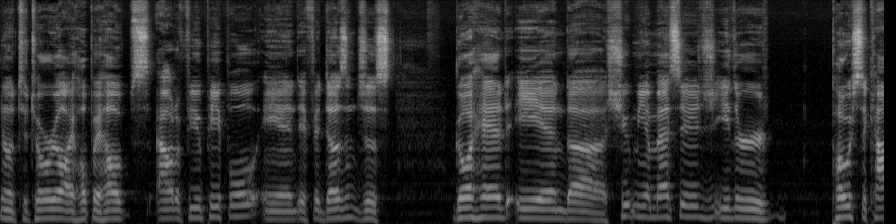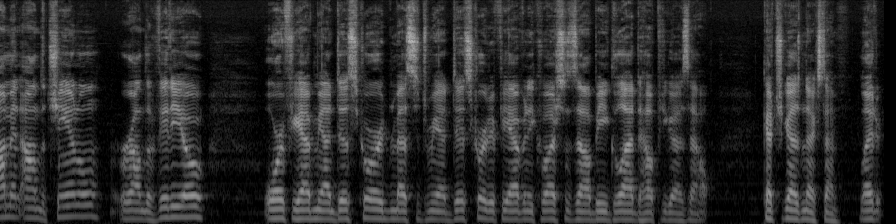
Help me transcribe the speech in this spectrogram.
you know tutorial. I hope it helps out a few people, and if it doesn't, just go ahead and uh, shoot me a message. Either post a comment on the channel or on the video, or if you have me on Discord, message me on Discord if you have any questions. I'll be glad to help you guys out. Catch you guys next time. Later.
